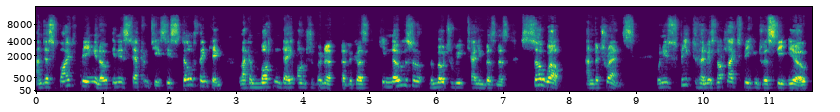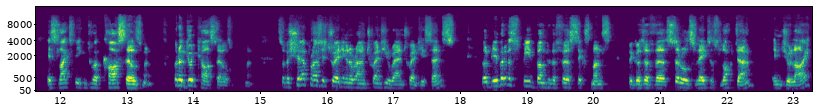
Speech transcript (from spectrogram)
And despite being, you know, in his 70s, he's still thinking like a modern day entrepreneur because he knows the motor retailing business so well and the trends. When you speak to him, it's not like speaking to a CEO, it's like speaking to a car salesman, but a good car salesman. So the share price is trading at around 20 Rand 20 cents. There'll be a bit of a speed bump in the first six months because of uh, Cyril's latest lockdown in July,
